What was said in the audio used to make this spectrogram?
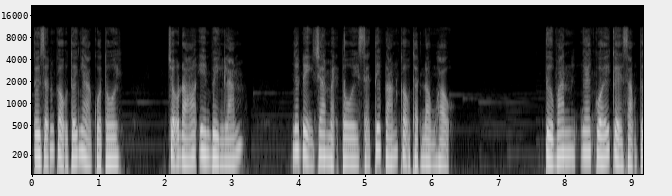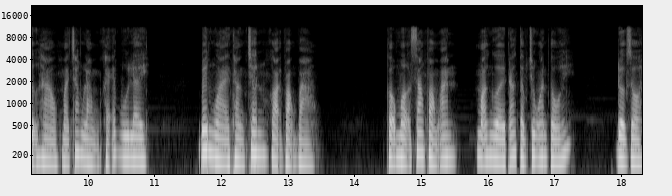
tôi dẫn cậu tới nhà của tôi. Chỗ đó yên bình lắm. Nhất định cha mẹ tôi sẽ tiếp đón cậu thật nồng hậu. Tử văn nghe cô ấy kể giọng tự hào mà trong lòng khẽ vui lây. Bên ngoài thằng chân gọi vọng vào. Cậu mợ sang phòng ăn, mọi người đang tập trung ăn tối. Được rồi.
